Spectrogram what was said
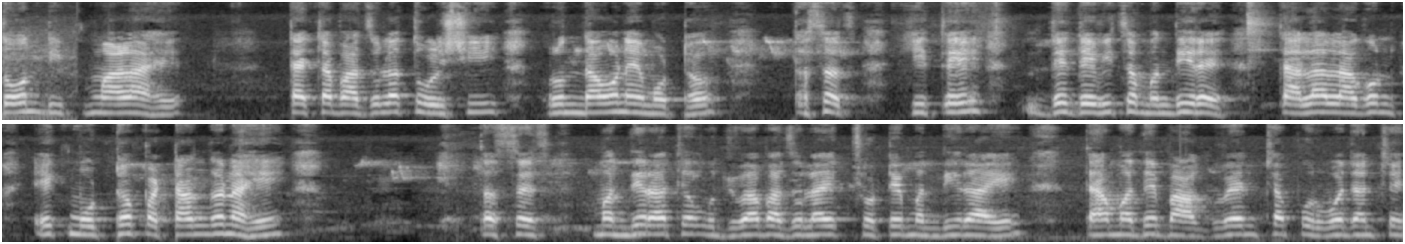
दोन दीपमाळ आहेत. त्याच्या बाजूला तुळशी वृंदावन आहे मोठं. तसंच इथे जे देवीचं मंदिर आहे त्याला लागून एक मोठं पटांगण आहे. तसेच मंदिराच्या उजव्या बाजूला एक छोटे मंदिर आहे. त्यामध्ये बागव्यांच्या पूर्वजांचे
